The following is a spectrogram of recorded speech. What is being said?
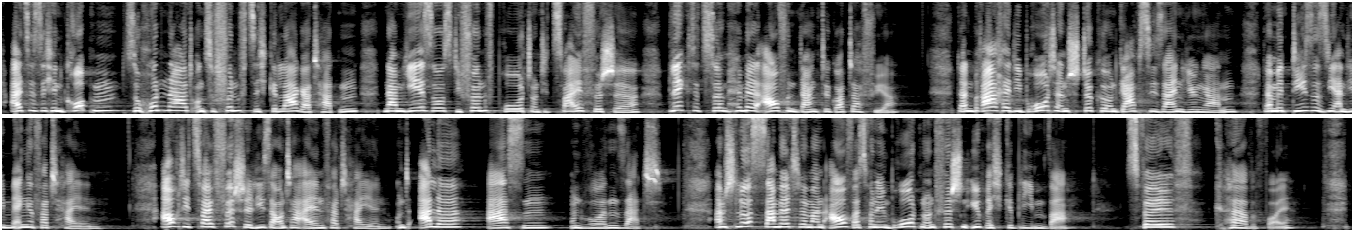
Als sie sich in Gruppen zu 100 und zu 50 gelagert hatten, nahm Jesus die fünf Brote und die zwei Fische, blickte zum Himmel auf und dankte Gott dafür. Dann brach er die Brote in Stücke und gab sie seinen Jüngern, damit diese sie an die Menge verteilen. Auch die zwei Fische ließ er unter allen verteilen und alle aßen und wurden satt. Am Schluss sammelte man auf, was von den Broten und Fischen übrig geblieben war. Zwölf Körbe voll.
